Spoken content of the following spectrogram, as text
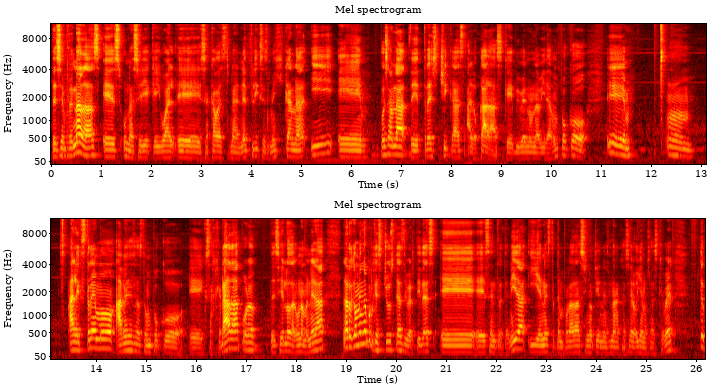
Desenfrenadas es una serie que igual eh, se acaba de estrenar en Netflix, es mexicana y eh, pues habla de tres chicas alocadas que viven una vida un poco eh, mm, al extremo, a veces hasta un poco exagerada por decirlo de alguna manera. La recomiendo porque es chusca, es divertida, es, es entretenida y en esta temporada si no tienes nada que hacer o ya no sabes qué ver, te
